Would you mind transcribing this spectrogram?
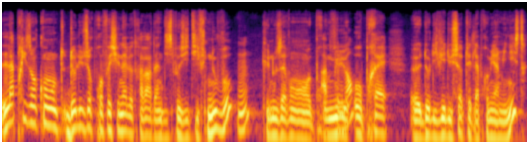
La prise en compte de l'usure professionnelle au travers d'un dispositif nouveau hmm. que nous avons promu auprès euh, d'Olivier Dussopt et de la Première ministre,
